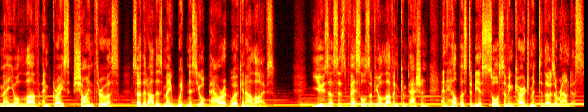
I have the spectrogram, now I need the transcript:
May your love and grace shine through us so that others may witness your power at work in our lives. Use us as vessels of your love and compassion and help us to be a source of encouragement to those around us.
